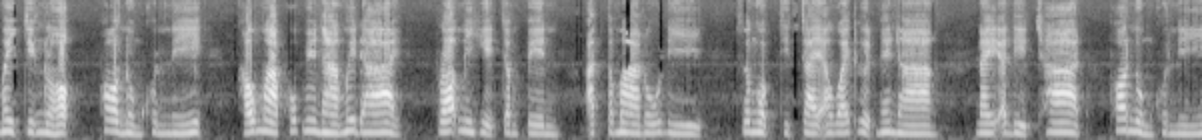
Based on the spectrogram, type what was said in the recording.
ไม่จริงหรอก พ่อหนุ่มคนนี้ เขามาพบแม่นางไม่ได้ เพราะมีเหตุจำเป็นอัตมารู้ดี สงบจิตใจเอาไว้เถิดแม่นาง ในอดีตชาติ พ่อหนุ่มคนนี้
